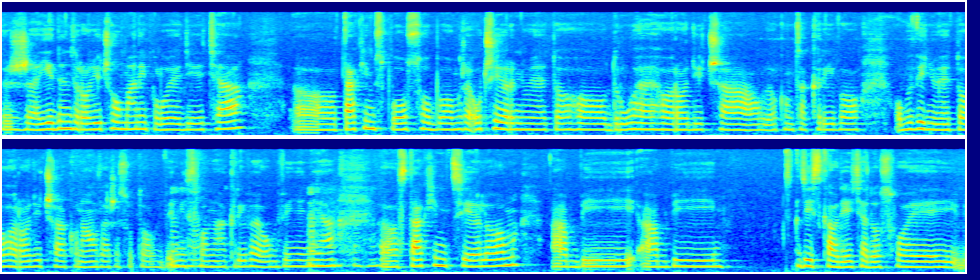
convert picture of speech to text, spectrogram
že jeden z rodičov manipuluje dieťa, takým spôsobom, že očierňuje toho druhého rodiča, alebo dokonca krivo obvinuje toho rodiča, ako naozaj, že sú to vymyslené uh-huh. krivé obvinenia, uh-huh. s takým cieľom, aby, aby získal dieťa do svojej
